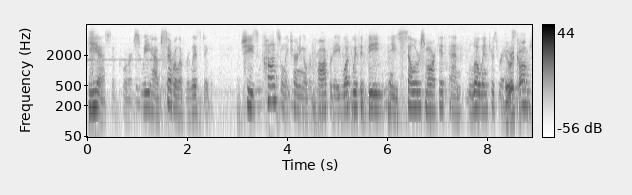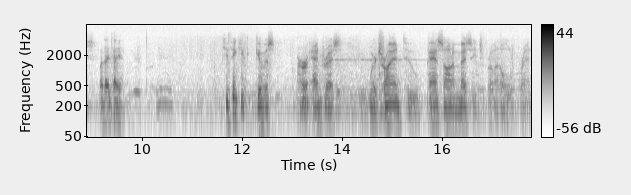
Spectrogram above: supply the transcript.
Yes, of course. We have several of her listings. She's constantly turning over property, what with it be a seller's market and low interest rates. Here it comes. What'd I tell you? You think you could give us her address? We're trying to pass on a message from an old friend.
